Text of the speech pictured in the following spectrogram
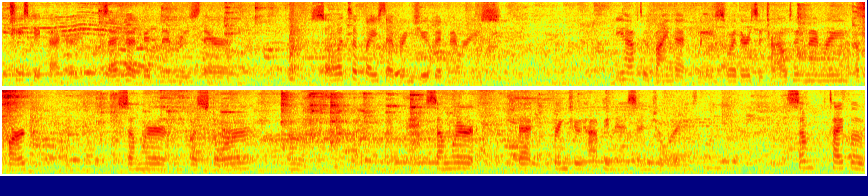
the Cheesecake Factory, because I've had good memories there. So, what's a place that brings you good memories? You have to find that place, whether it's a childhood memory, a park, somewhere, a store, uh, somewhere that brings you happiness and joy. Some type of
